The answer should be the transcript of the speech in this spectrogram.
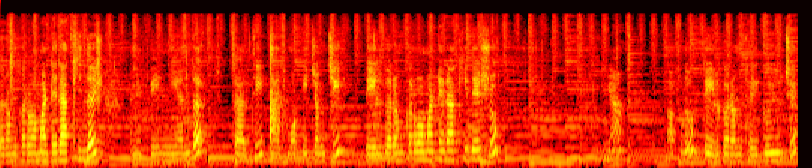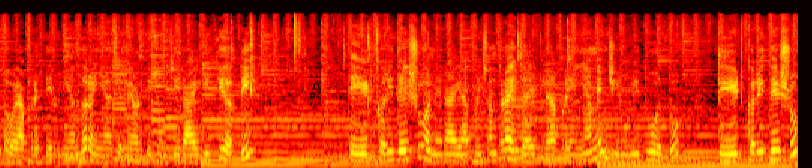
ગરમ કરવા માટે રાખી દઈશ. અને પેનની અંદર ચારથી પાંચ મોટી ચમચી તેલ ગરમ કરવા માટે રાખી દઈશું. અહીંયા આપણું તેલ ગરમ થઈ ગયું છે. તો હવે આપણે તેલની અંદર અહીંયા જે મેં અડધી ચમચી રાઈ લીધી હતી, તે એડ કરી દઈશું અને રાઈ આપણી સંતળાઈ જાય એટલે આપણે અહીંયા મેં જીરું લીધું હતું, તે એડ કરી દઈશું.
